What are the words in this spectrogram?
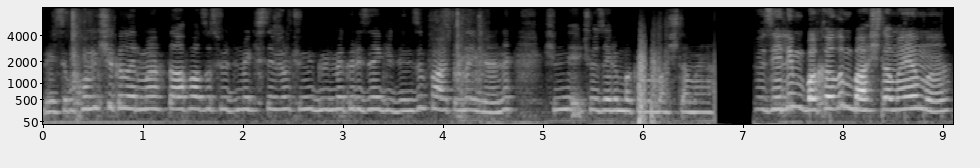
Neyse bu komik şakalarımı daha fazla sürdürmek istemiyorum. Çünkü gülme krizine girdiğinizin farkındayım yani. Şimdi çözelim bakalım başlamaya. Çözelim bakalım başlamaya mı?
